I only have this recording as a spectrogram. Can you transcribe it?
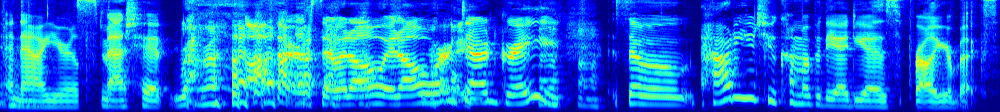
And now you're a smash hit author. So it all it all worked out great. Uh-huh. So how do you two come up with the ideas for all your books?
